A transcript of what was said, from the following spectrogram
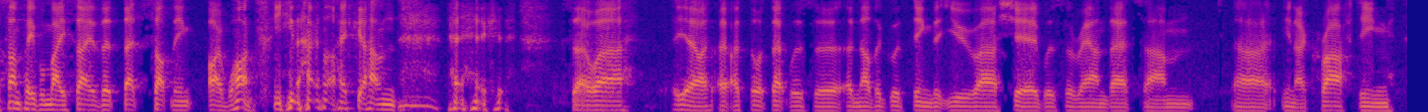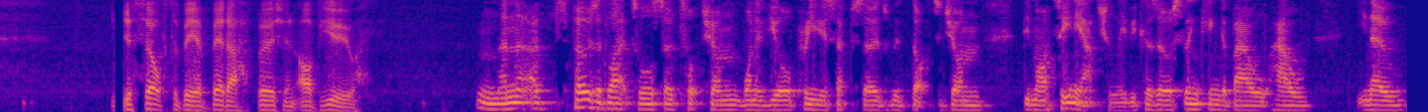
some people may say that that's something I want, you know, like um, so uh, yeah, I, I, thought that was a, another good thing that you uh, shared was around that, um, uh, you know, crafting yourself to be a better version of you. Hmm, and I suppose I'd like to also touch on one of your previous episodes with Dr. John Demartini, actually, because I was thinking about how, you know,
